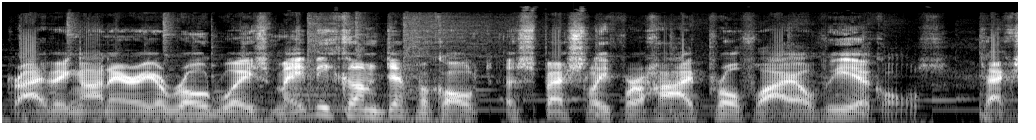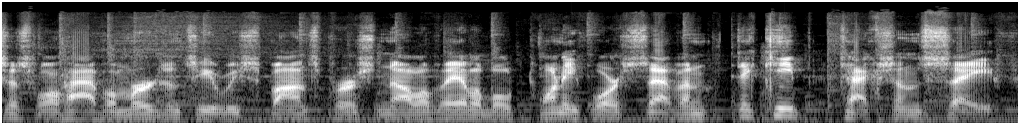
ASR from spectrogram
Driving on area roadways may become difficult, especially for high profile vehicles. Texas will have emergency response personnel available 24 7 to keep Texans safe.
